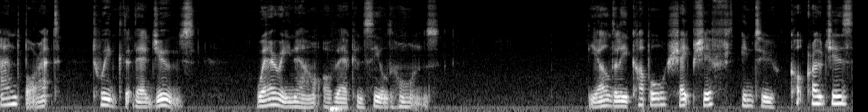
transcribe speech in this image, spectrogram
and Borat twig that they're Jews, wary now of their concealed horns. The elderly couple shapeshift into cockroaches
